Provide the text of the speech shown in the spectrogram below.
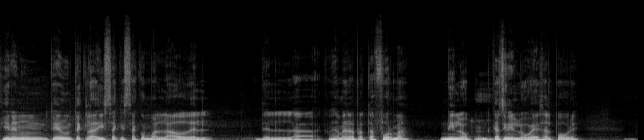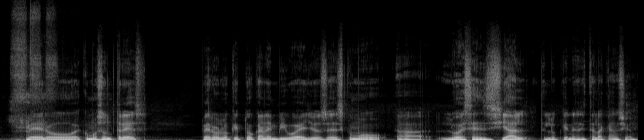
Tienen un, tienen un tecladista que está como al lado del, de la, ¿cómo se llama? De la plataforma. Ni lo, Casi ni lo ves al pobre. Pero como son tres, pero lo que tocan en vivo ellos es como ah, lo esencial de lo que necesita la canción.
